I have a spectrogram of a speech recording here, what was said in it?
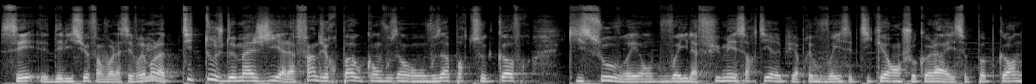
C'est délicieux. Enfin voilà, c'est vraiment la petite touche de magie à la fin du repas où quand vous, on vous apporte ce coffre qui s'ouvre et on, vous voyez la fumée sortir et puis après vous voyez ces petits cœurs en chocolat et ce popcorn.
